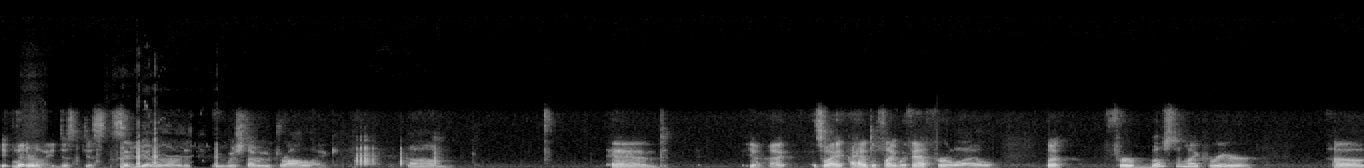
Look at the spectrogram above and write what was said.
It literally just just send me other artists who wished I would draw like. Um, and yeah, I, so I, I had to fight with that for a while. But for most of my career, uh,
